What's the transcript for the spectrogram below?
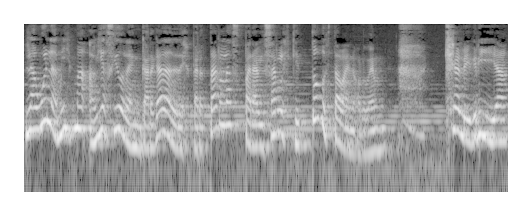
la abuela misma había sido la encargada de despertarlas para avisarles que todo estaba en orden. ¡Qué alegría!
